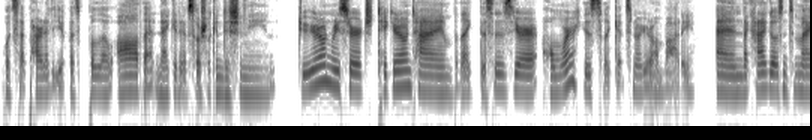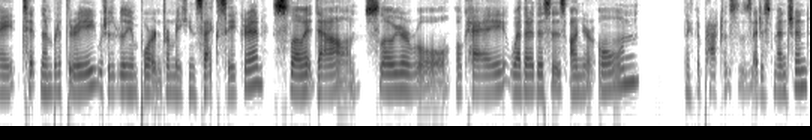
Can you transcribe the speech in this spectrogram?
what's that part of you that's below all that negative social conditioning do your own research, take your own time, but like this is your homework is to like get to know your own body. And that kind of goes into my tip number three, which is really important for making sex sacred. Slow it down, slow your roll. Okay. Whether this is on your own, like the practices I just mentioned,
